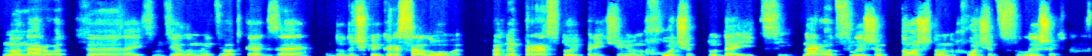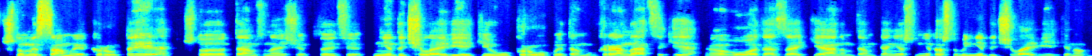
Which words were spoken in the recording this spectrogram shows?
Но народ э, за этим делом идет, как за дудочкой Красолова. По одной простой причине он хочет туда идти. Народ слышит то, что он хочет слышать что мы самые крутые, что там, значит, эти недочеловеки, укропы, там, укронацики, вот, а за океаном там, конечно, не то чтобы недочеловеки, но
